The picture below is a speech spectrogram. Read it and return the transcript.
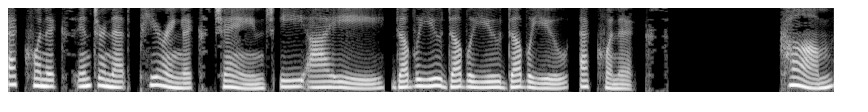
Equinix Internet Peering Exchange EIE www.equinix.com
